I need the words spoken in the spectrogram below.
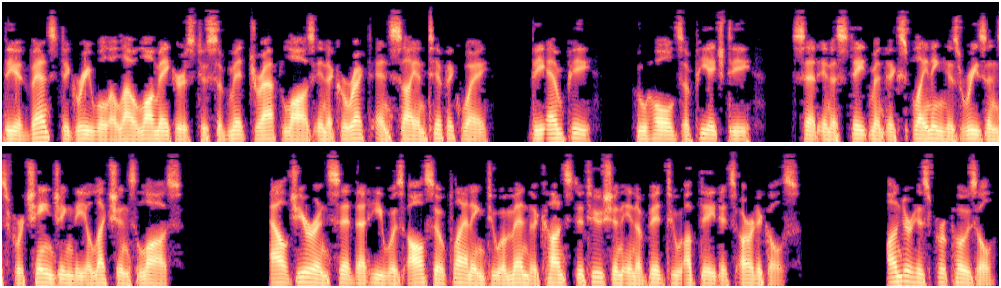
The advanced degree will allow lawmakers to submit draft laws in a correct and scientific way, the MP, who holds a PhD, said in a statement explaining his reasons for changing the elections laws. Al-Jiran said that he was also planning to amend the constitution in a bid to update its articles. Under his proposal,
